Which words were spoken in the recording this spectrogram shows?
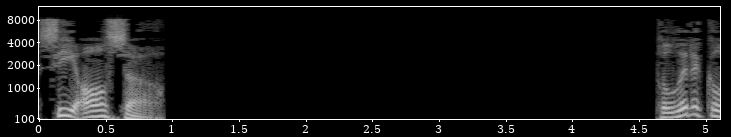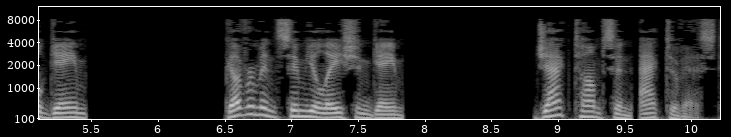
See also. Political game. Government simulation game. Jack Thompson activist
